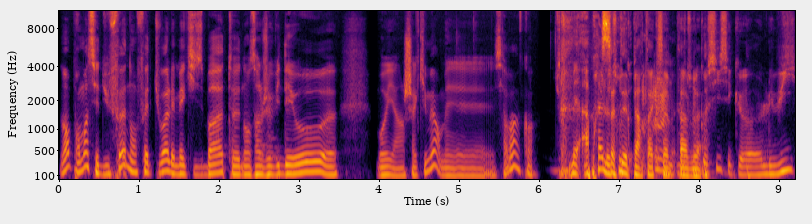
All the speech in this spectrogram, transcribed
non, pour moi, c'est du fun, en fait. Tu vois, les mecs, ils se battent dans un jeu vidéo. euh, bon, il y a un chat qui meurt, mais ça va, quoi. Mais après, le truc, le truc aussi, c'est que lui,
